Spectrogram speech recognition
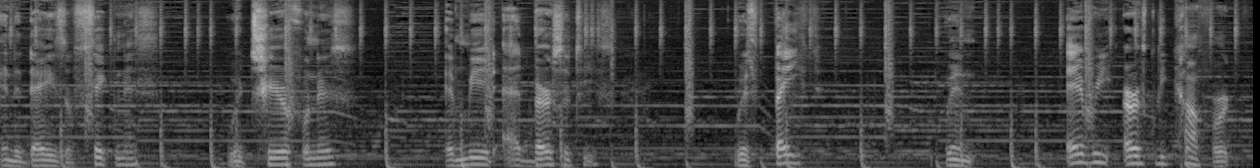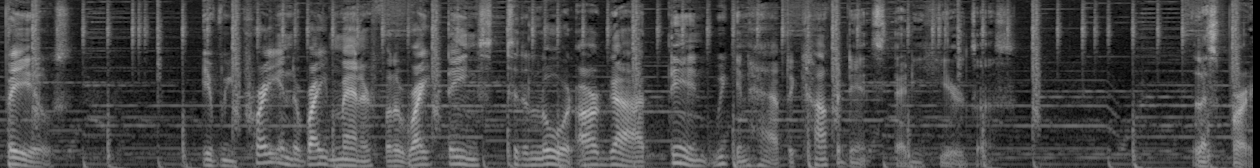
in the days of sickness, with cheerfulness amid adversities, with faith when every earthly comfort fails. If we pray in the right manner for the right things to the Lord our God, then we can have the confidence that He hears us. Let's pray.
